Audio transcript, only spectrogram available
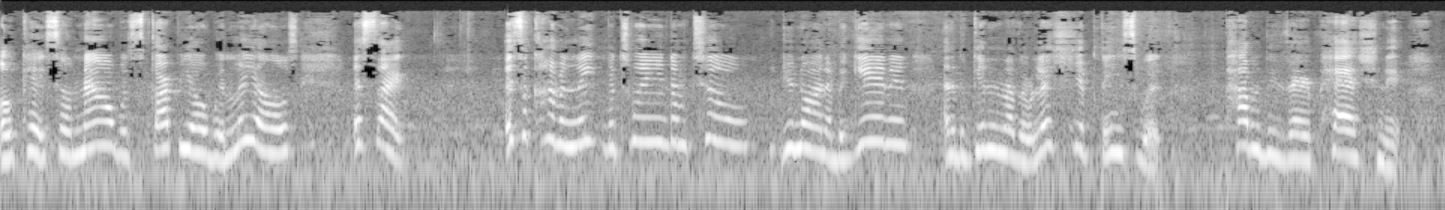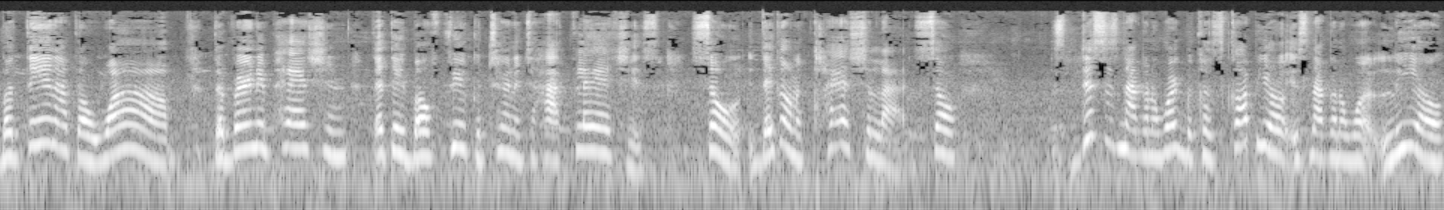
Okay, so now with Scorpio with Leos, it's like it's a common link between them two. You know, in the beginning, in the beginning of the relationship, things would probably be very passionate. But then after a while, the burning passion that they both feel could turn into hot flashes. So they're gonna clash a lot. So this is not going to work because Scorpio is not going to want Leo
